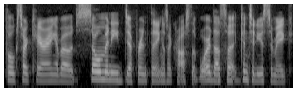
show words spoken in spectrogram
folks are caring about so many different things across the board that's what continues to make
